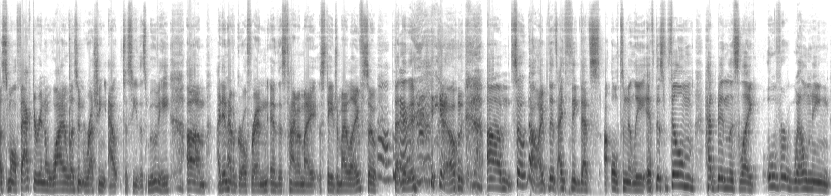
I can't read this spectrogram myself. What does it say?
a small factor in why I wasn't rushing out to see this movie. Um, I didn't have a girlfriend at this time of my stage of my life, so Aw, Pooh that, you know um so no i that's- i think that's ultimately if this film had been this like overwhelming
